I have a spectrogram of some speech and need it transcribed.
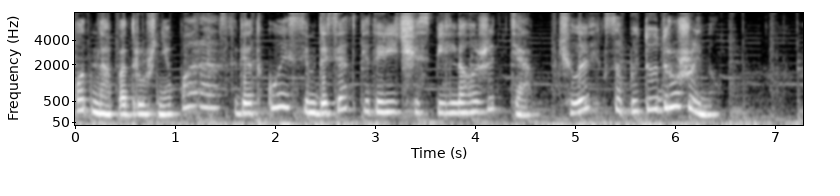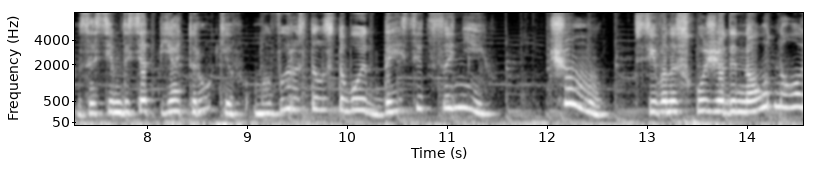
Одна подружня пара святкує 75-річчя спільного життя. Чоловік запитує дружину. За 75 років ми виростили з тобою 10 синів. Чому? Всі вони схожі один на одного,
